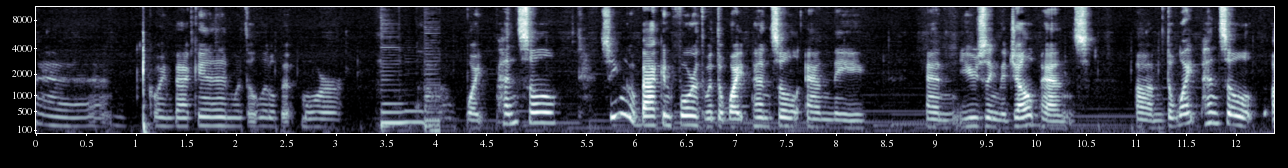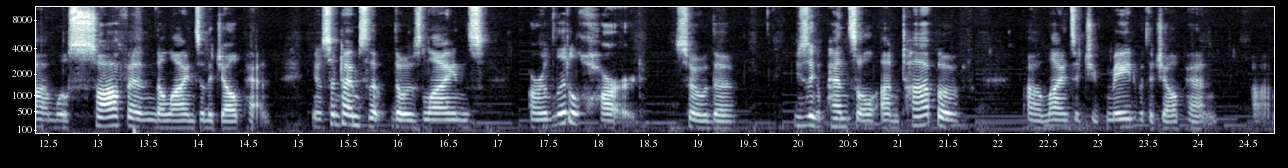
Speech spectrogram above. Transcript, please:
And going back in with a little bit more uh, white pencil. So you can go back and forth with the white pencil and the and using the gel pens, um, the white pencil um, will soften the lines of the gel pen. You know, sometimes the, those lines are a little hard, so the using a pencil on top of uh, lines that you've made with the gel pen um,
